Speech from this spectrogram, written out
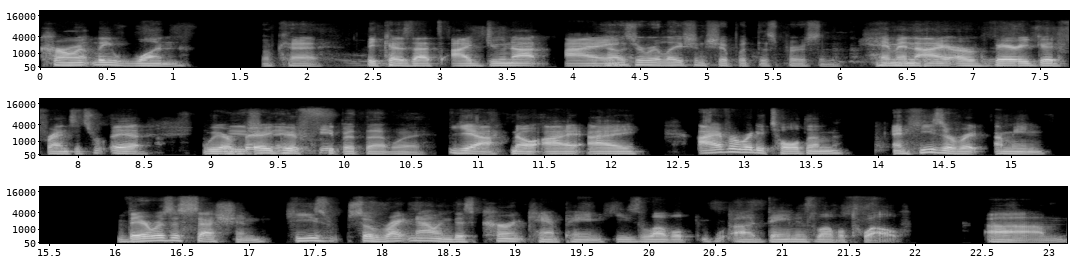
currently one Okay. because that's i do not i How's your relationship with this person? him and i are very good friends it's uh, we are You very good Keep it that way. yeah no i i i've already told him and he's already i mean there was a session he's so right now in this current campaign he's level uh dane is level 12 um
